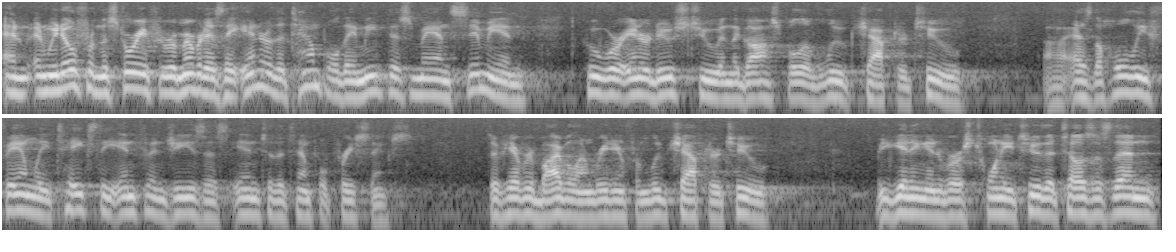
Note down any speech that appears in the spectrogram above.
And, and we know from the story, if you remember it, as they enter the temple, they meet this man, Simeon, who we're introduced to in the Gospel of Luke, chapter 2, uh, as the Holy Family takes the infant Jesus into the temple precincts. So if you have your Bible, I'm reading from Luke, chapter 2, beginning in verse 22, that tells us then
